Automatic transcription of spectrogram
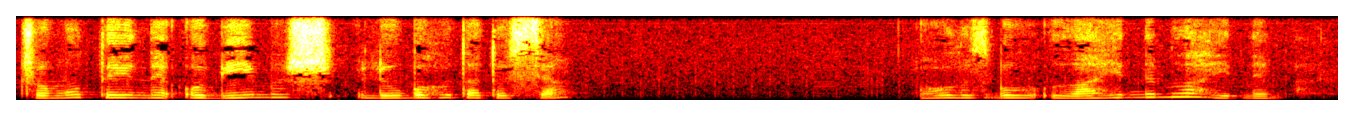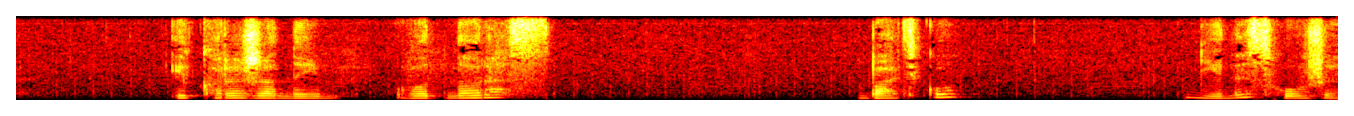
Чому ти не обіймеш любого татуся? Голос був лагідним лагідним і крижаним воднораз. Батько? Ні, не схоже,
